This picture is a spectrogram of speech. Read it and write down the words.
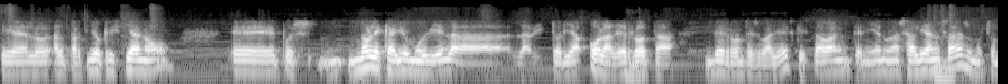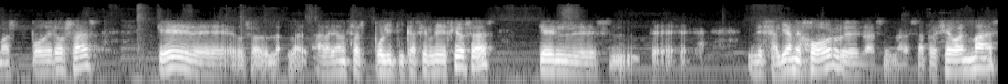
que al, partido cristiano eh, pues no le cayó muy bien la, la victoria o la derrota de Roncesvalles, que estaban tenían unas alianzas mucho más poderosas que eh, las alianzas políticas y religiosas que les, eh, salía mejor, eh, las, apreciaban más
